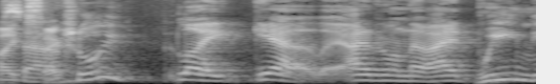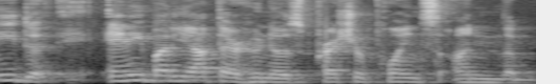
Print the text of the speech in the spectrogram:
Like So, sexually. Like yeah, I don't know. I We need to. Anybody out there who knows pressure points on the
